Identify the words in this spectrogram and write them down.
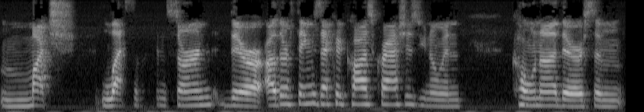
much less of a concern. There are other things that could cause crashes. You know in kona there are some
